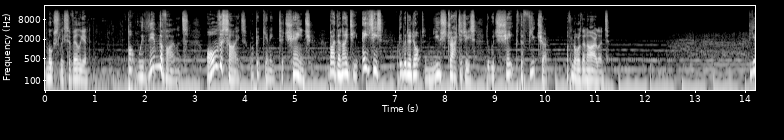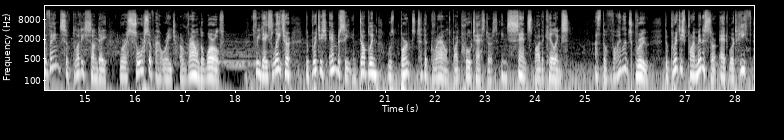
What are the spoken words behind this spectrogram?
mostly civilian. But within the violence, all the sides were beginning to change. By the 1980s, they would adopt new strategies that would shape the future of Northern Ireland. The events of Bloody Sunday were a source of outrage around the world. Three days later, the British Embassy in Dublin was burnt to the ground by protesters incensed by the killings. As the violence grew, the British Prime Minister Edward Heath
